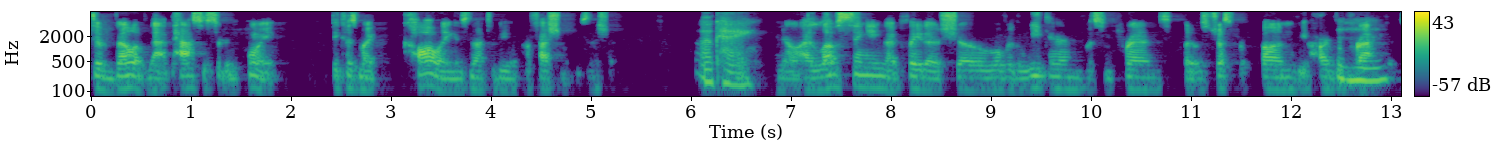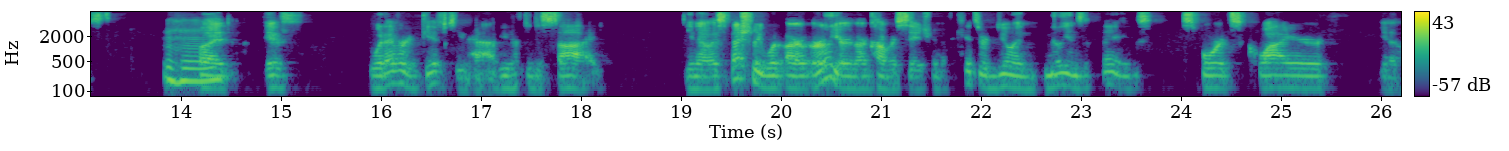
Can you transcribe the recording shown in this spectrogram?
develop that past a certain point because my calling is not to be a professional musician. Okay. You know, I love singing. I played a show over the weekend with some friends, but it was just for fun. We hardly Mhm. practiced. Mhm. But if whatever gift you have, you have to decide. You know, especially what our earlier in our conversation, if kids are doing millions of things, sports, choir, you know,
